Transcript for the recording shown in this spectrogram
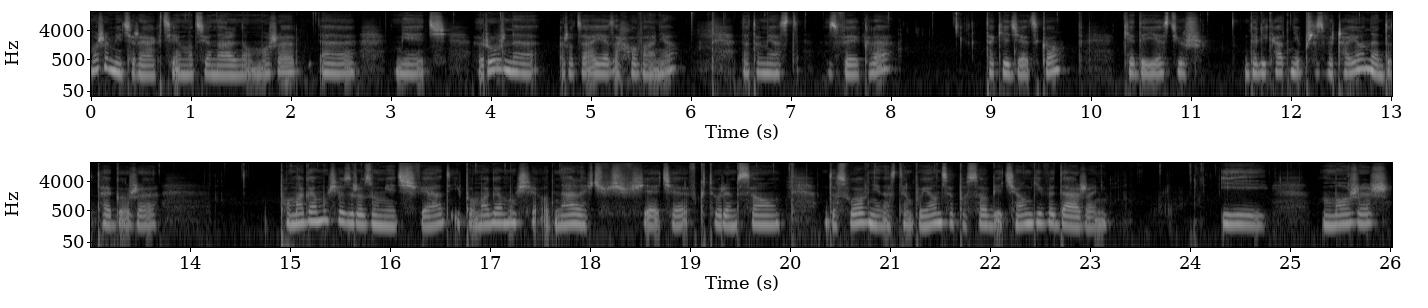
Może mieć reakcję emocjonalną, może e, mieć różne rodzaje zachowania, natomiast zwykle takie dziecko, kiedy jest już delikatnie przyzwyczajone do tego, że Pomaga mu się zrozumieć świat i pomaga mu się odnaleźć w świecie, w którym są dosłownie następujące po sobie ciągi wydarzeń, i możesz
